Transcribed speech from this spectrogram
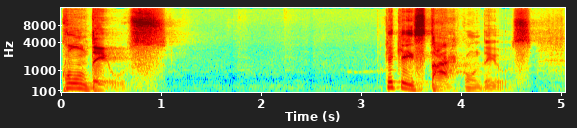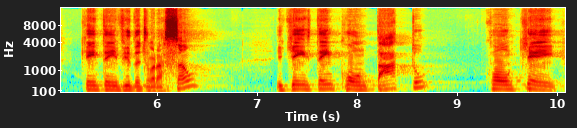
com Deus. O que é estar com Deus? Quem tem vida de oração e quem tem contato com quem,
